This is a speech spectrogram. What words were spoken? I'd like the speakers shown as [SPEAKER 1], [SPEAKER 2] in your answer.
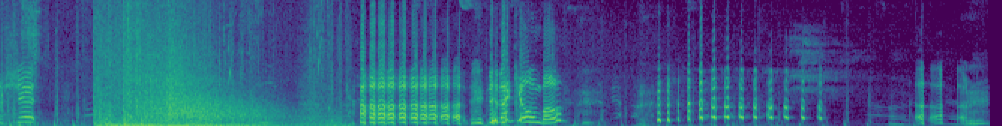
[SPEAKER 1] Oh, shit! Did that kill them both?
